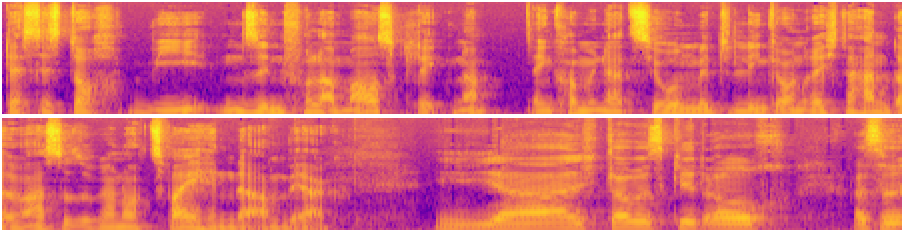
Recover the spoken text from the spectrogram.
das ist doch wie ein sinnvoller Mausklick, ne? In Kombination mit linker und rechter Hand. Da hast du sogar noch zwei Hände am Werk. Ja, ich glaube, es geht auch. Also,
